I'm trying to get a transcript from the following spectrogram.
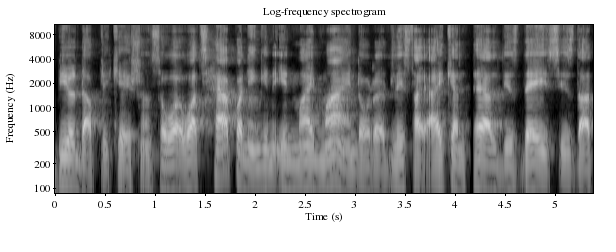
build applications? So what's happening in, in my mind, or at least I, I can tell these days, is that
